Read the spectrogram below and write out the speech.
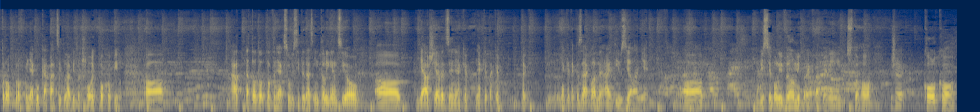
tro, trochu nejakú kapacitu, aby to človek pochopil. A, a toto, toto nejak súvisí teda s inteligenciou. Ďalšia vec je nejaké, nejaké, také, tak, nejaké také základné IT vzdelanie by ste boli veľmi prekvapení z toho, že koľko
